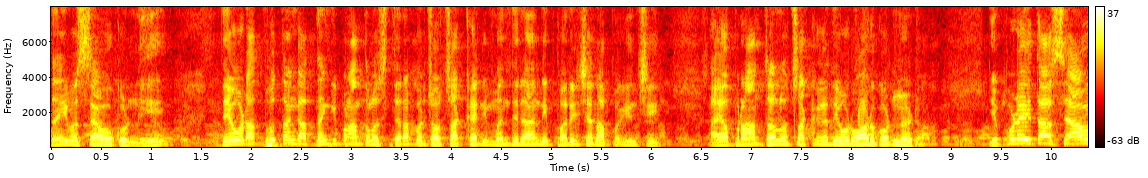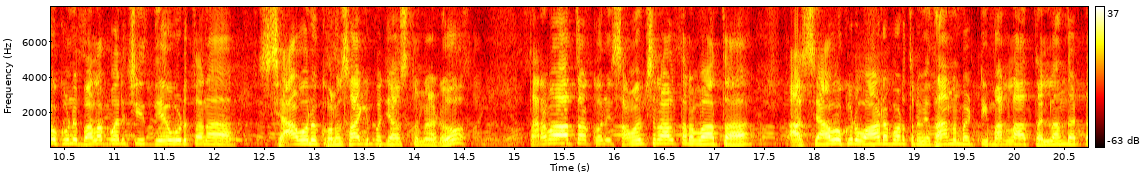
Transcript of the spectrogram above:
దైవ సేవకుడిని దేవుడు అద్భుతంగా అద్దంకి ప్రాంతంలో స్థిరపరిచి చక్కని మందిరాన్ని పరిచయం అప్పగించి ఆయా ప్రాంతాల్లో చక్కగా దేవుడు వాడుకుంటున్నాడు. ఎప్పుడైతే ఆ సేవకుని బలపరిచి దేవుడు తన సేవను కొనసాగింపజేస్తున్నాడో తర్వాత కొన్ని సంవత్సరాల తర్వాత ఆ సేవకుడు వాడబడుతున్న విధానం బట్టి మరలా ఆ తల్లి అందట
